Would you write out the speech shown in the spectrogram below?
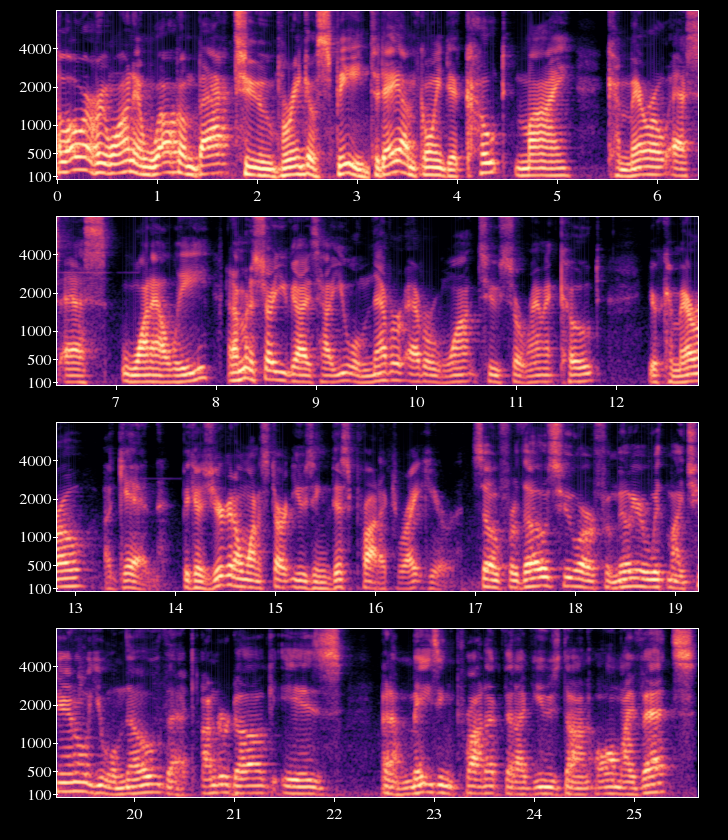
Hello everyone and welcome back to Brink of Speed. Today I'm going to coat my Camaro SS 1LE and I'm going to show you guys how you will never ever want to ceramic coat your Camaro again because you're going to want to start using this product right here. So for those who are familiar with my channel, you will know that UndrDog is an amazing product that I've used on all my Vettes.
